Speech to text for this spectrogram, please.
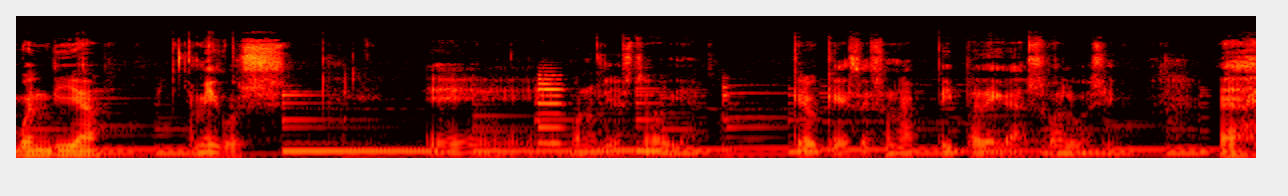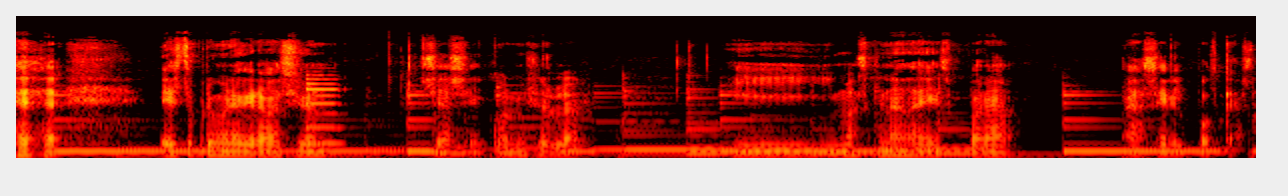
buen día, amigos. Eh, buenos días todavía. Creo que esa es una pipa de gas o algo así. Esta primera grabación se hace con mi celular y más que nada es para hacer el podcast,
